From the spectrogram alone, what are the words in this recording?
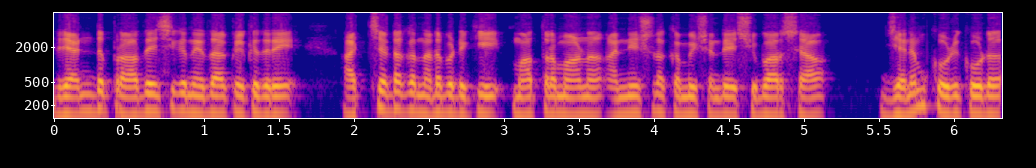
രണ്ട് പ്രാദേശിക നേതാക്കൾക്കെതിരെ അച്ചടക്ക നടപടിക്ക് മാത്രമാണ് അന്വേഷണ കമ്മീഷന്റെ ശുപാർശ. ജനം കോഴിക്കോട്.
